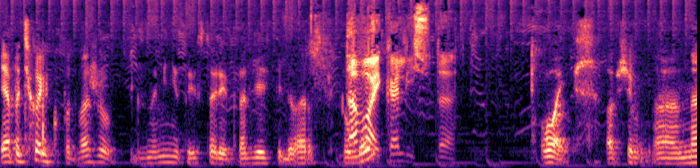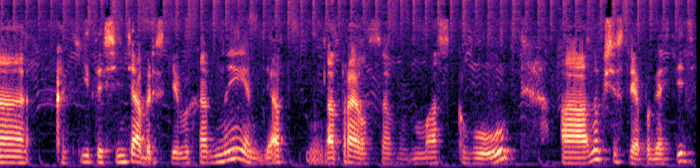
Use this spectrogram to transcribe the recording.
я, потихоньку подвожу к знаменитой истории про 200 белорусских рублей. Давай, колись, да. Ой, в общем, э, на какие-то сентябрьские выходные я отправился в Москву, а, ну, к сестре погостить.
